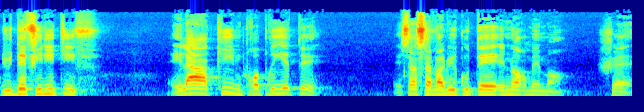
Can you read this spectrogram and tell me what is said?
du définitif. Il a acquis une propriété? Et ça, ça va lui coûter énormément cher.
